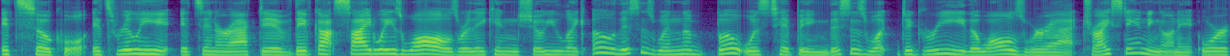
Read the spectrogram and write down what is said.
it's so cool. It's really it's interactive. They've got sideways walls where they can show you like, "Oh, this is when the boat was tipping. This is what degree the walls were at. Try standing on it or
